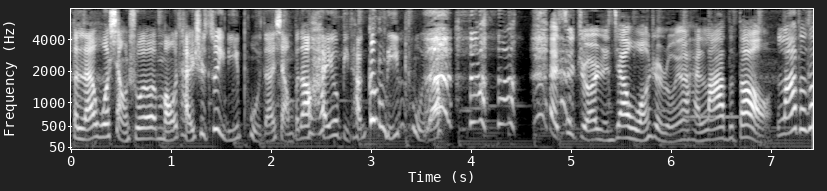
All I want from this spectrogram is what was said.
本来我想说茅台是最离谱的，想不到还有比它更离谱的。哎，最主要人家王者荣耀还拉得到，拉得到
